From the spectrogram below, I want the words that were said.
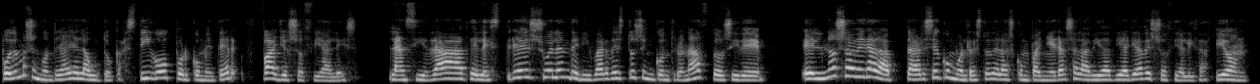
podemos encontrar el autocastigo por cometer fallos sociales. La ansiedad, el estrés suelen derivar de estos encontronazos y de el no saber adaptarse como el resto de las compañeras a la vida diaria de socialización,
